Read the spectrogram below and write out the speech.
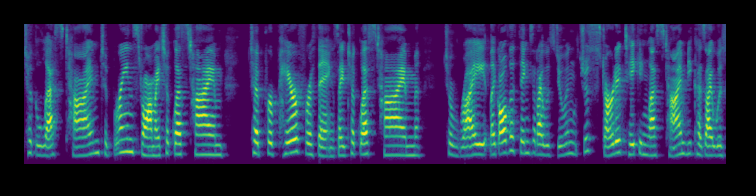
took less time to brainstorm. I took less time to prepare for things. I took less time to write. Like all the things that I was doing just started taking less time because I was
